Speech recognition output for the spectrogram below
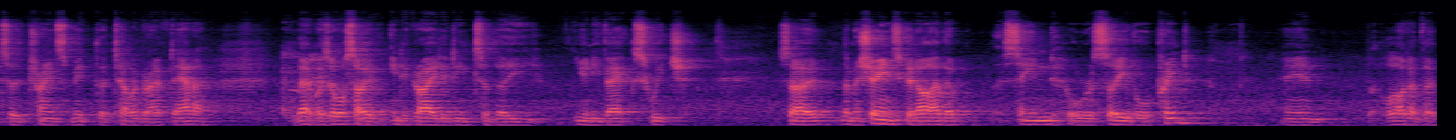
to transmit the telegraph data. That was also integrated into the UNIVAC switch. So the machines could either send or receive or print, and a lot of the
